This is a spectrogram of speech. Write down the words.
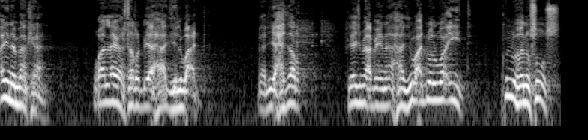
أينما كان وأن لا يغتر بأحاديث الوعد بل يحذر فيجمع بين أحاديث الوعد والوعيد. كلها نصوص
